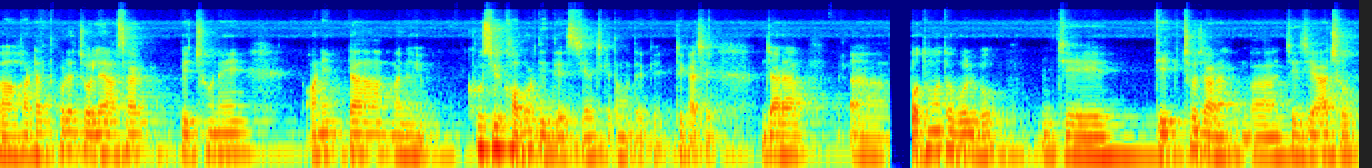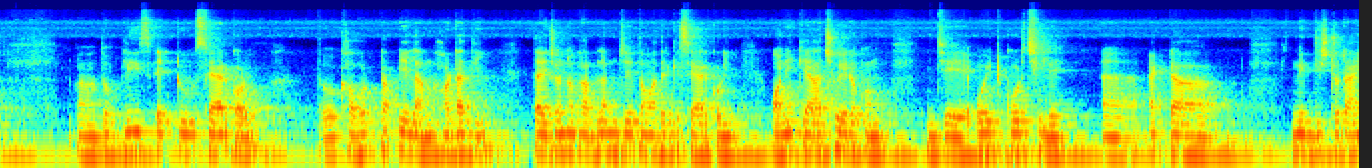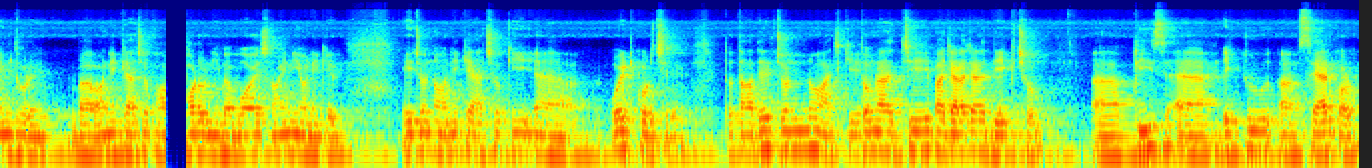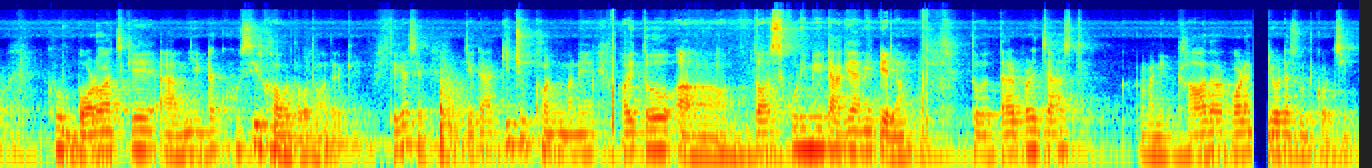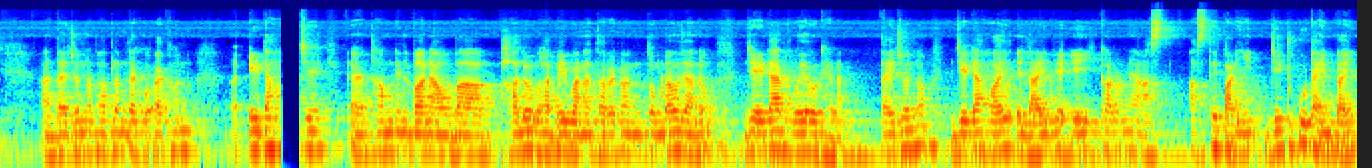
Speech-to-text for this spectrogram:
বা হঠাৎ করে চলে আসার পিছনে অনেকটা মানে খুশির খবর দিতে এসেছি আজকে তোমাদেরকে, ঠিক আছে? যারা প্রথমত বলব যে দেখছ যারা বা যে যে আছো তো প্লিজ একটু শেয়ার করো। তো খবরটা পেলাম হঠাৎই, তাই জন্য ভাবলাম যে তোমাদেরকে শেয়ার করি। অনেকে আছো এরকম যে ওয়েট করছিলে একটা নির্দিষ্ট টাইম ধরে বা অনেকে আছো হরনি বা বয়স হয়নি অনেকের। এই জন্য অনেকে আছো কি ওয়েট করছিলে তো তাদের জন্য আজকে তোমরা যে বা যারা যারা দেখছ প্লিজ একটু শেয়ার করো। খুব বড় আজকে আমি একটা খুশির খবর দেবো তোমাদেরকে, ঠিক আছে? যেটা কিছুক্ষণ মানে হয়তো দশ কুড়ি মিনিট আগে আমি পেলাম। তো তারপরে জাস্ট মানে খাওয়া দাওয়ার পরে ভিডিওটা শ্যুট করছি। তাই জন্য ভাবলাম, দেখো, এখন এটা হচ্ছে থামনেল বানাও বা ভালোভাবে বানাতে হবে, কারণ তোমরাও জানো যে এটা আর হয়ে ওঠে না। তাই জন্য যেটা হয় লাইভে এই কারণে আস, আসতে পারি, যেটুকু টাইম পাই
